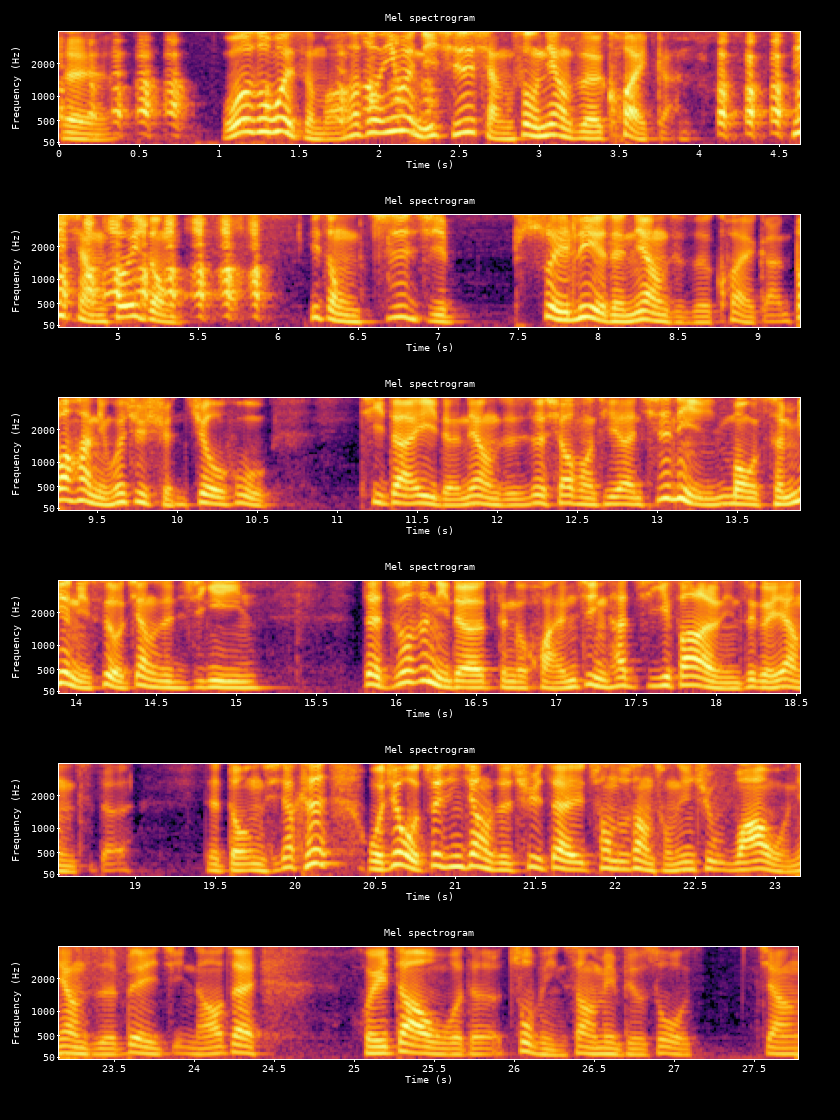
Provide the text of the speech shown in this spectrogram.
对，我就说为什么？他说：“因为你其实享受那样子的快感，你享受一种 一种肢解碎裂的那样子的快感，包含你会去选救护。”替代役的那样子，这消防替代，其实你某层面你是有这样子的基因，对，只不过是你的整个环境它激发了你这个样子的的东西。那可是我觉得我最近这样子去在创作上重新去挖我那样子的背景，然后再回到我的作品上面，比如说我将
